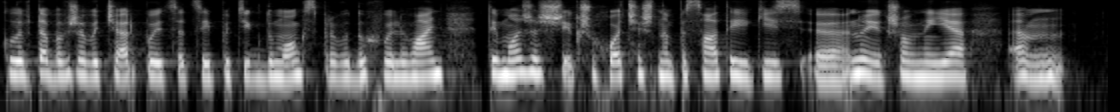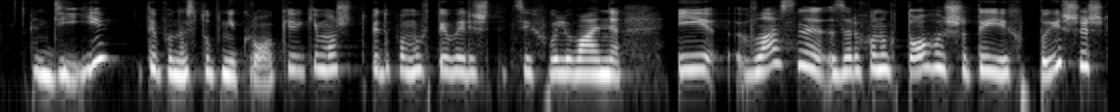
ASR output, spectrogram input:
коли в тебе вже вичерпується цей потік думок з приводу хвилювань, ти можеш, якщо хочеш, написати якісь, е, ну, якщо вони є. Ем, дії, типу наступні кроки, які можуть тобі допомогти вирішити ці хвилювання. І, власне, за рахунок того, що ти їх пишеш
